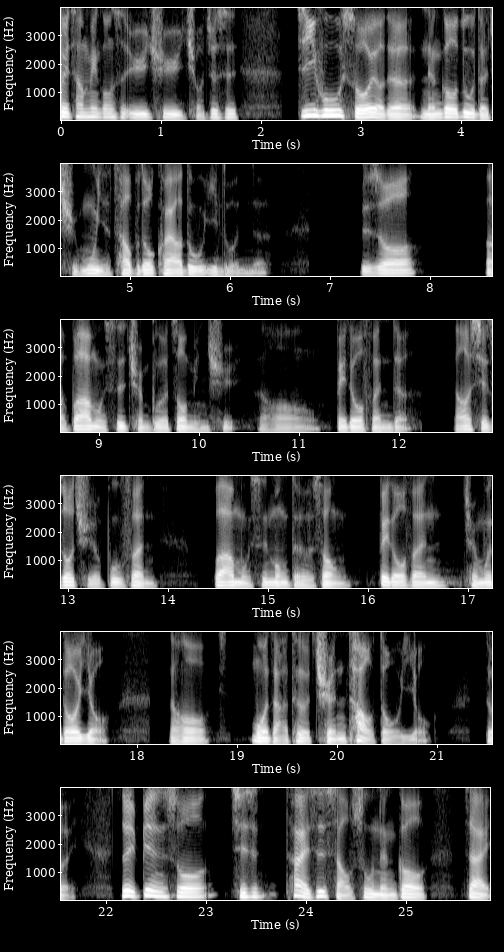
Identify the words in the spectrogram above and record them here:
对唱片公司予取予求，就是几乎所有的能够录的曲目也差不多快要录一轮了，比如说。呃，布拉姆斯全部的奏鸣曲，然后贝多芬的，然后协奏曲的部分，布拉姆斯、孟德尔颂、贝多芬全部都有，然后莫扎特全套都有。对，所以变说，其实他也是少数能够在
